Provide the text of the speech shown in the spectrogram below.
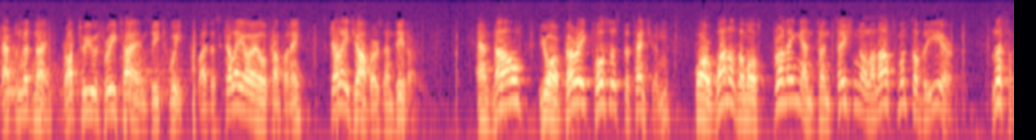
Captain Midnight, brought to you three times each week by the Skelly Oil Company, Skelly Jobbers and Dealers. And now, your very closest attention for one of the most thrilling and sensational announcements of the year. Listen,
